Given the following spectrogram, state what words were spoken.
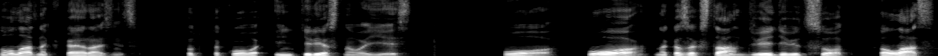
Ну ладно, какая разница что-то такого интересного есть. О, о, на Казахстан 2900. Класс.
